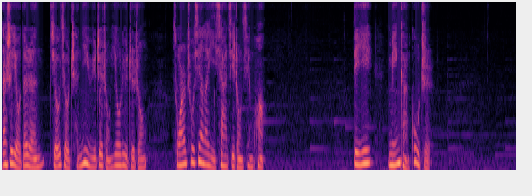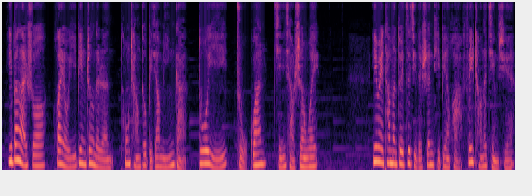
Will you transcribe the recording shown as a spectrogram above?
但是有的人久久沉溺于这种忧虑之中，从而出现了以下几种情况。第一，敏感固执。一般来说，患有疑病症的人通常都比较敏感、多疑、主观、谨小慎微，因为他们对自己的身体变化非常的警觉，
